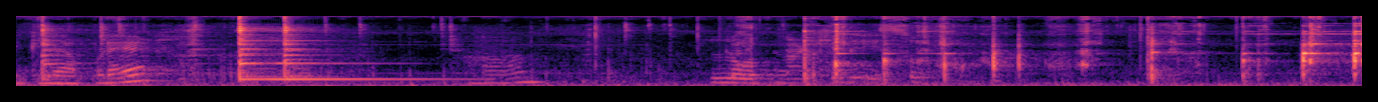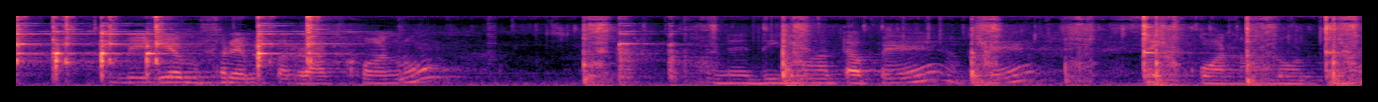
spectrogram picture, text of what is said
એટલે આપણે લોટ નાખી દઈશું. મીડિયમ ફ્લેમ પર રાખવાનું. અને ધીમા તપે આપણે શેકવાના લોટને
